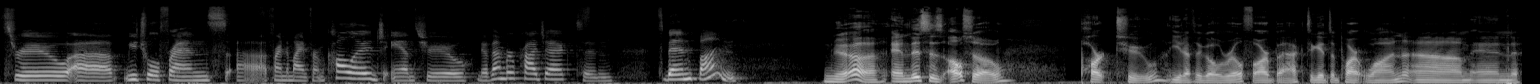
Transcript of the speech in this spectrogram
through uh, mutual friends, uh, a friend of mine from college, and through November Project, and it's been fun. Yeah, and this is also part two. You'd have to go real far back to get to part one, um, and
